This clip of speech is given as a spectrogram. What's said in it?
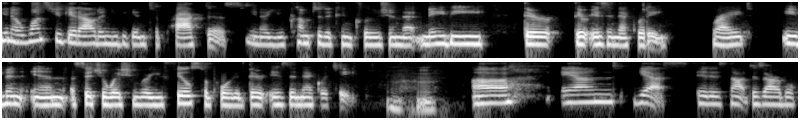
you know, once you get out and you begin to practice, you know, you come to the conclusion that maybe there there is inequity, right? Even in a situation where you feel supported, there is inequity. Mm-hmm. Uh, and yes, it is not desirable.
